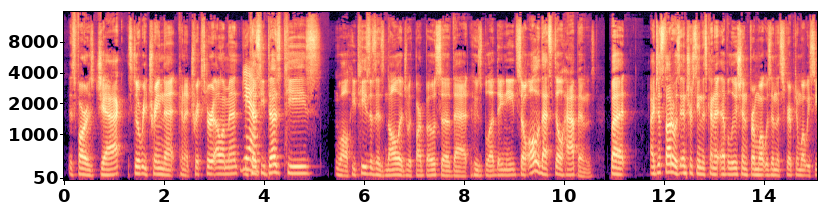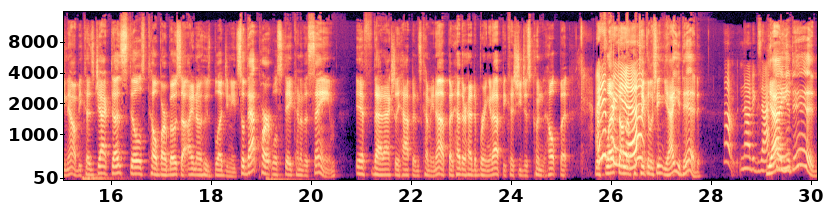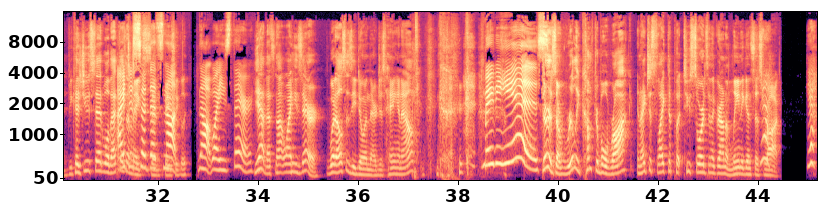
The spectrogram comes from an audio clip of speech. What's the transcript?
as far as Jack still retrain that kind of trickster element Yeah. because he does tease. Well, he teases his knowledge with Barbossa that whose blood they need. So all of that still happens. But I just thought it was interesting this kind of evolution from what was in the script and what we see now because Jack does still tell Barbossa, I know whose blood you need. So that part will stay kind of the same if that actually happens coming up. But Heather had to bring it up because she just couldn't help but reflect on the particular scene. Yeah, you did. Not, not exactly. Yeah, you did. Because you said, well, that doesn't I just make said sense, that's not basically. not why he's there. Yeah, that's not why he's there. What else is he doing there? Just hanging out? Maybe he is. there is a really comfortable rock, and I just like to put two swords in the ground and lean against this Yeah. rock. yeah.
